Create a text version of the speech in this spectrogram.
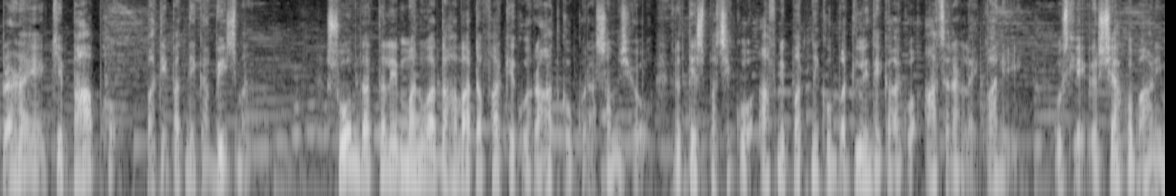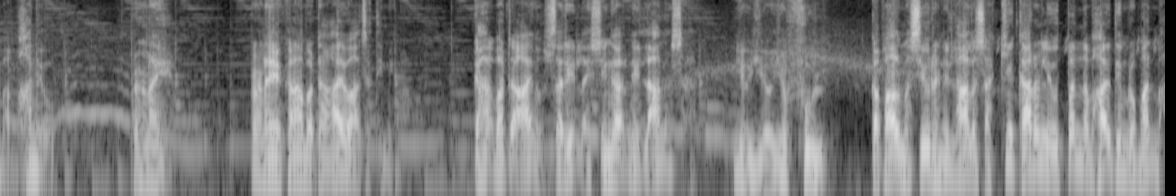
प्रणय के पाप हो? पति पत्नीका बीचमा? सोमदत्तले मनुवा दहबाट फर्केको रातको कुरा सम्झ्यो र त्यसपछिको आफ्नी पत्नीको बदलिँदै गएको आचरणलाई पनि उसले ईर्ष्याको बाणीमा भन्यो प्रणय प्रणय कहाँबाट आयो आज तिमीमा? कहाँबाट आयो? शरीरलाई सिँगार्ने लालसा? यो यो यो फुल कपालमा सिउरने लालसा के कारणले उत्पन्न भयो तिम्रो मनमा?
